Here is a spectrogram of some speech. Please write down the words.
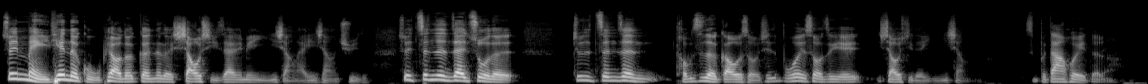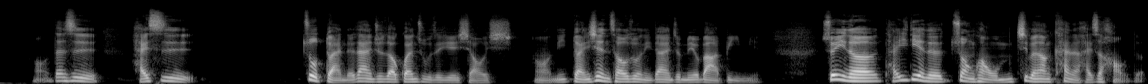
所以每天的股票都跟那个消息在那边影响来影响去的。所以真正在做的，就是真正投资的高手，其实不会受这些消息的影响，是不大会的了。哦，但是还是做短的，当然就是要关注这些消息哦。你短线操作，你当然就没有办法避免。所以呢，台积电的状况，我们基本上看的还是好的，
